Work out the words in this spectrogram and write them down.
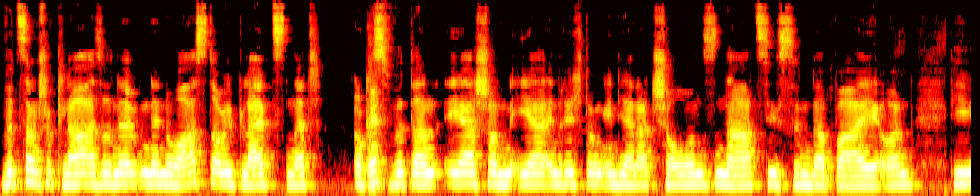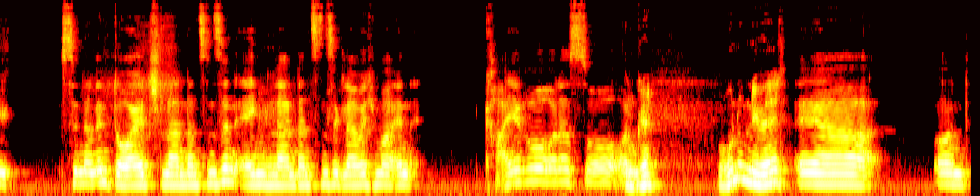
wird's dann schon klar, also eine, eine Noir-Story bleibt's nicht. Okay. Das wird dann eher schon eher in Richtung Indiana Jones, Nazis sind dabei und die sind dann in Deutschland, dann sind sie in England, dann sind sie, glaube ich, mal in Kairo oder so. Und Okay. Rund um die Welt. ja, und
